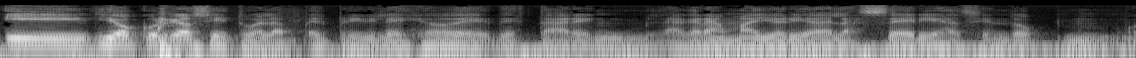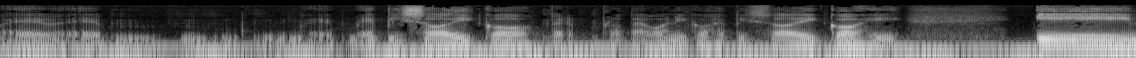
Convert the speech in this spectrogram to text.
y, y ocurrió así, tuve la- el privilegio de, de estar en la gran mayoría de las series haciendo mm, eh, eh, mm, episódicos, protagónicos episódicos y, y,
